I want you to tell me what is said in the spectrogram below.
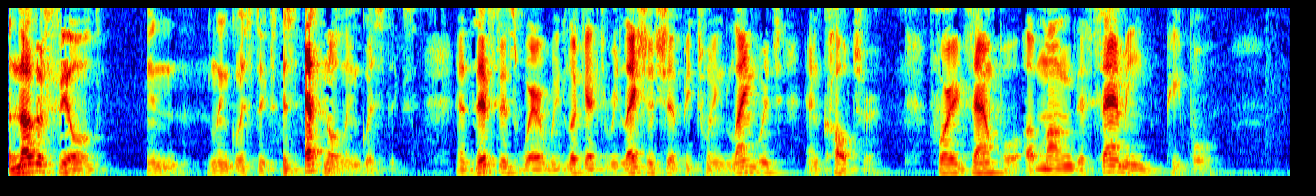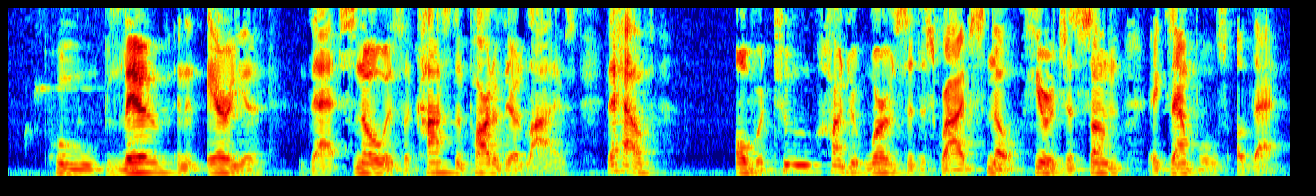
Another field in linguistics is ethnolinguistics. And this is where we look at the relationship between language and culture. For example, among the Sami people who live in an area that snow is a constant part of their lives, they have over 200 words to describe snow. Here are just some examples of that.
